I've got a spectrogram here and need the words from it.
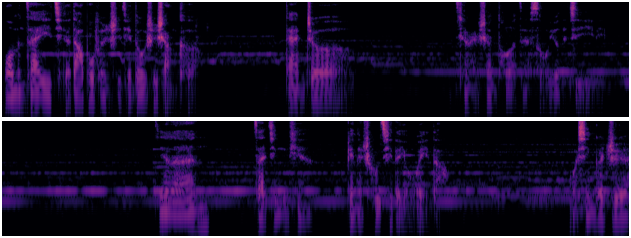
我们在一起的大部分时间都是上课，但这竟然渗透了在所有的记忆里，竟然在今天变得出奇的有味道。我性格直。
